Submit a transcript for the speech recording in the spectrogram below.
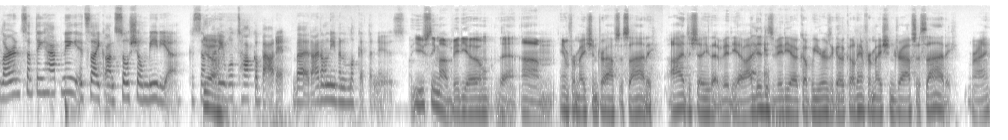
learn something happening, it's like on social media because somebody Yeah. will talk about it, but I don't even look at the news. You see my video that um, information drives society. I had to show you that video. I did this video a couple years ago called "Information Drives Society," right?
